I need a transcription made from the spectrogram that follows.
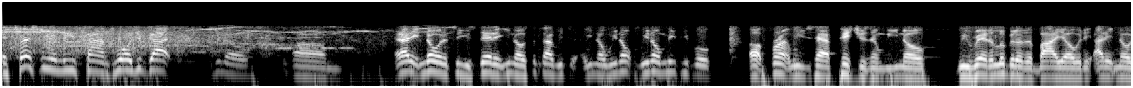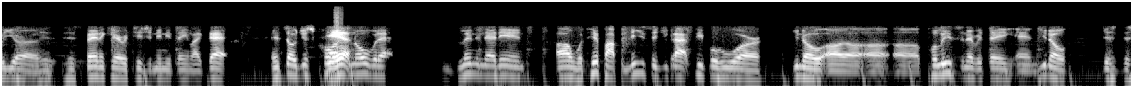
Especially in these times, well, you've got, you know, um, and I didn't know it until you said it. You know, sometimes we, you know, we don't we don't meet people up front. We just have pictures, and we, you know, we read a little bit of the bio. I didn't know your Hispanic heritage and anything like that. And so just crossing Yeah. over that, blending that in uh, with hip hop. And then you said you got people who are, you know, uh, uh, uh, police and everything. And you know, the, the,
